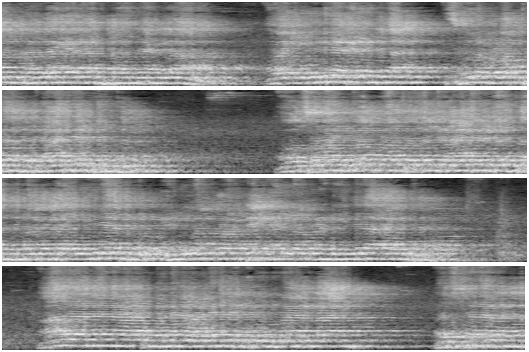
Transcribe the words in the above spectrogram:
ಅಂದ್ರೆಲ್ಲ ಏನಂತ ಅಂದ್ರೆ ಎಲ್ಲ ಅವಾಗ ಇಂಜಿನಿಯರ್ ಇಲ್ಲ ಸುಮ್ಮನೆ ಓದ್ತಾ ಗ್ರಾಜುಯೇಟ್ ಅಂತ ಅವಾಗ ಸುಮಾರು ಇಪ್ಪತ್ತು ವರ್ಷದಲ್ಲಿ ಗ್ರಾಜುಯೇಟ್ ಅಂತ ಇವಾಗೆಲ್ಲ ಇಂಜಿನಿಯರ್ ಹೆಣ್ಮಕ್ಳು ಒಟ್ಟೆ ಹೆಣ್ಮಕ್ಳು ಇಂಜಿನಿಯರ್ ಆಗಿದ್ದಾರೆ ಆದ್ರೆ ಆ ಮನೆ ಹಳೆಯ ಕುಟುಂಬ ಇಲ್ಲ ಅಷ್ಟೇ ಅಲ್ಲ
